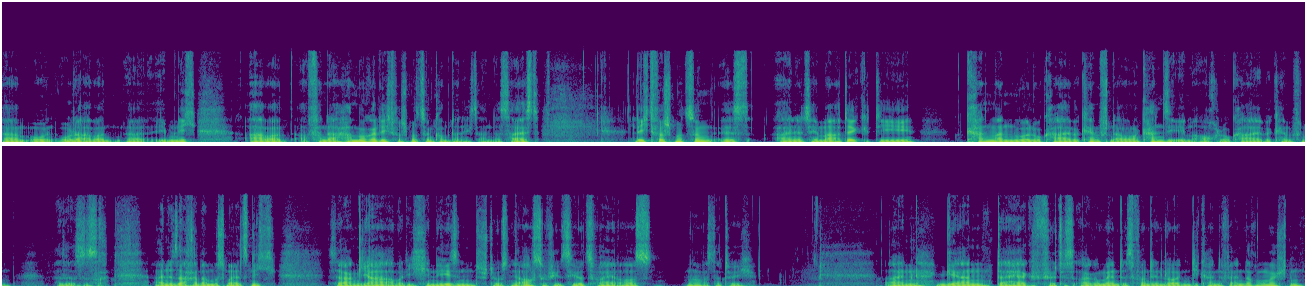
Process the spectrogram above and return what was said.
ähm, oder aber äh, eben nicht. Aber von der Hamburger Lichtverschmutzung kommt da nichts an. Das heißt, Lichtverschmutzung ist eine Thematik, die kann man nur lokal bekämpfen, aber man kann sie eben auch lokal bekämpfen. Also es ist eine Sache, da muss man jetzt nicht sagen, ja, aber die Chinesen stoßen ja auch so viel CO2 aus, ne, was natürlich ein gern dahergeführtes Argument ist von den Leuten, die keine Veränderung möchten.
